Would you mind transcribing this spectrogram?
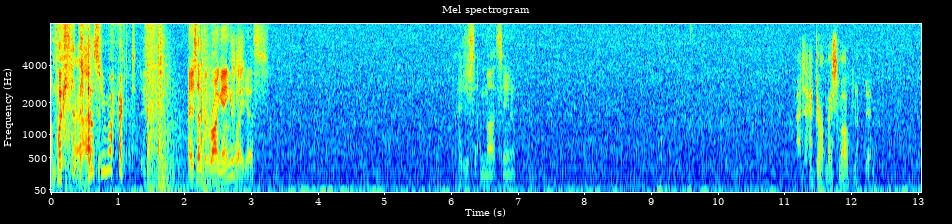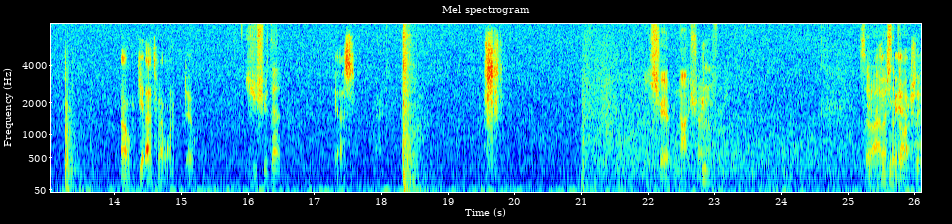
I'm looking at the house you marked. I just had the wrong angle, I guess. I just, I'm not seeing him. Why I dropped my smoke? No, I didn't. Oh, yeah, that's what I wanted to do. Did you shoot that? Yes. He's straight up not showing up for me. So Dude, I I, must have the, actually-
